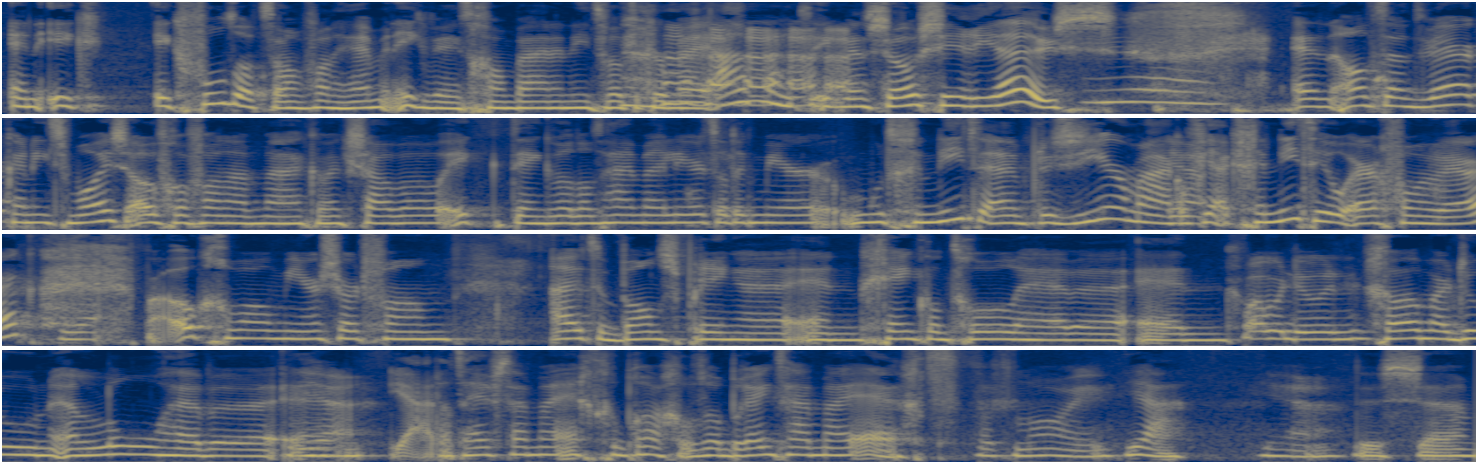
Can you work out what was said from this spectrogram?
En ik, ik voel dat dan van hem en ik weet gewoon bijna niet wat ik ermee aan moet. Ik ben zo serieus. En altijd aan het werken en iets moois overal van aan het maken. Maar ik zou wel, ik denk wel dat hij mij leert dat ik meer moet genieten en plezier maken. Ja. Of ja, ik geniet heel erg van mijn werk. Ja. Maar ook gewoon meer een soort van uit de band springen en geen controle hebben. En Gewoon maar doen. gewoon maar doen en lol hebben. En ja. Ja. dat heeft hij mij echt gebracht. Of dat brengt hij mij echt. Wat mooi. Ja, Ja. dus ehm,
